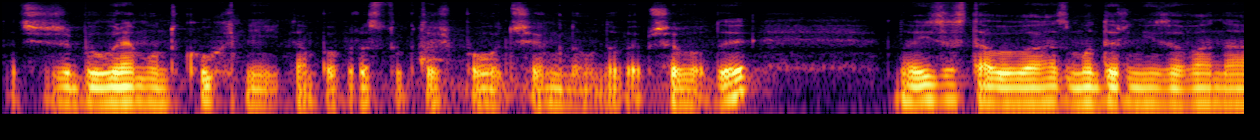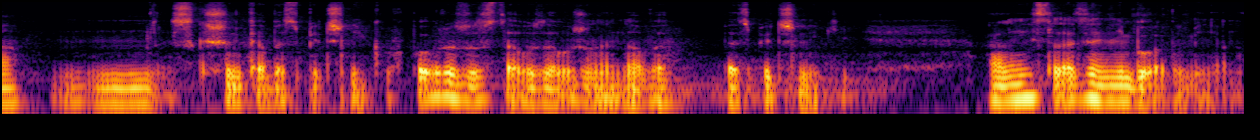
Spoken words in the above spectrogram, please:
znaczy, że był remont kuchni i tam po prostu ktoś pociągnął nowe przewody, no i została zmodernizowana mm, skrzynka bezpieczników. Po prostu zostały założone nowe bezpieczniki, ale instalacja nie była wymieniona.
